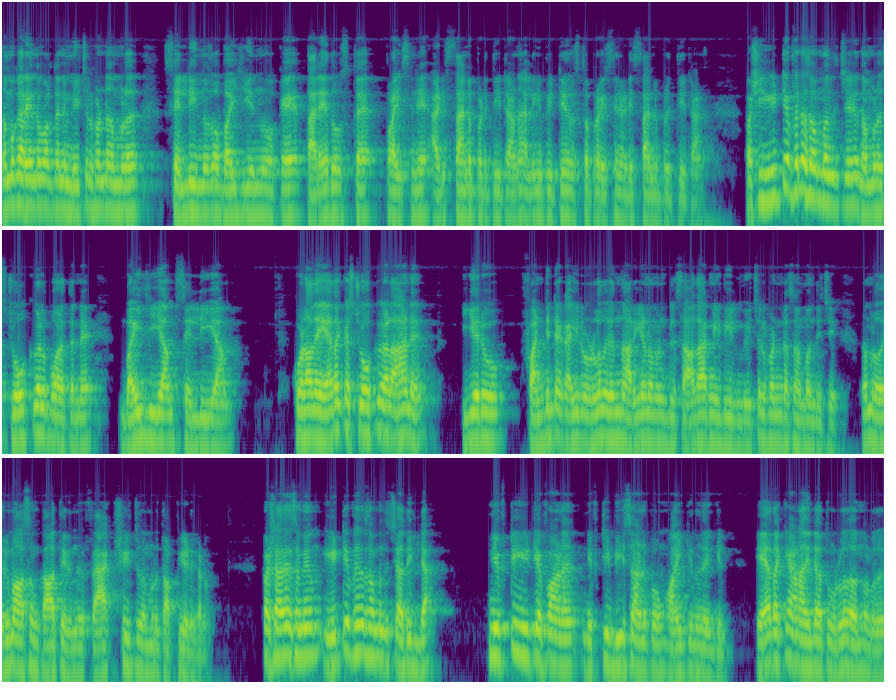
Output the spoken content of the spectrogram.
നമുക്കറിയുന്ന പോലെ തന്നെ മ്യൂച്വൽ ഫണ്ട് നമ്മൾ സെൽ ചെയ്യുന്നതോ ബൈ ചെയ്യുന്നതോ ഒക്കെ തലേ ദിവസത്തെ പ്രൈസിനെ അടിസ്ഥാനപ്പെടുത്തിയിട്ടാണ് അല്ലെങ്കിൽ പിറ്റേ ദിവസത്തെ പ്രൈസിനെ അടിസ്ഥാനപ്പെടുത്തിയിട്ടാണ്. പക്ഷേ ഇ ടി എഫിനെ സംബന്ധിച്ച് നമ്മൾ സ്റ്റോക്കുകൾ പോലെ തന്നെ ബൈ ചെയ്യാം സെൽ ചെയ്യാം. കൂടാതെ ഏതൊക്കെ സ്റ്റോക്കുകളാണ് ഈ ഒരു ഫണ്ടിന്റെ കയ്യിലുള്ളത് എന്ന് അറിയണമെങ്കിൽ സാധാരണ രീതിയിൽ മ്യൂച്വൽ ഫണ്ടിനെ സംബന്ധിച്ച് നമ്മൾ ഒരു മാസം കാത്തിരുന്ന് ഫാക്ട് ഷീറ്റ് നമ്മൾ തപ്പിയെടുക്കണം. പക്ഷേ അതേസമയം ഇ ടി എഫിനെ സംബന്ധിച്ച് അതില്ല. നിഫ്റ്റി ഇ ടി എഫ് ആണ് നിഫ്റ്റി ബീസ് ആണ് ഇപ്പോൾ വാങ്ങിക്കുന്നതെങ്കിൽ ഏതൊക്കെയാണ് അതിന്റെ അകത്ത് ഉള്ളത് എന്നുള്ളത്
